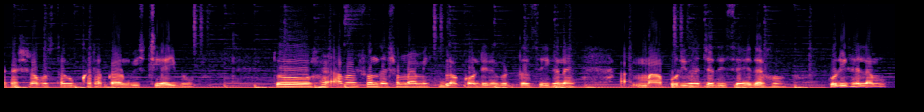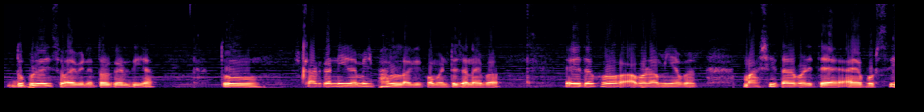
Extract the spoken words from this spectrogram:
আকাশের অবস্থা খুব খারাপ, কারণ বৃষ্টি আইব। তো আবার সন্ধ্যার সময় আমি ব্লগ কন্টিনিউ করতেছি। এখানে মা পুরি ভাজা দিছে দেখো পুরি খেলাম দুপুরে এই সয়াবিনের তরকারি দিয়া। তো কার কার নিরামিষ ভালো লাগে কমেন্টে জানাইবা। এই দেখো, আবার আমি আবার মাসি তার বাড়িতে আয়া পড়ছি।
